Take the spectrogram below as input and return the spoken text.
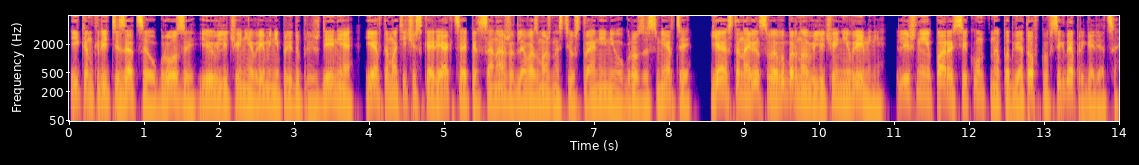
И конкретизация угрозы, и увеличение времени предупреждения, и автоматическая реакция персонажа для возможности устранения угрозы смерти. Я остановил свой выбор на увеличении времени. Лишние пары секунд на подготовку всегда пригодятся.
